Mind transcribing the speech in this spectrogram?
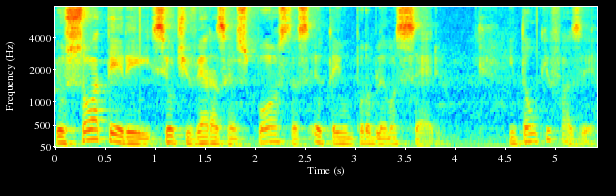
eu só a terei se eu tiver as respostas, eu tenho um problema sério. Então o que fazer?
